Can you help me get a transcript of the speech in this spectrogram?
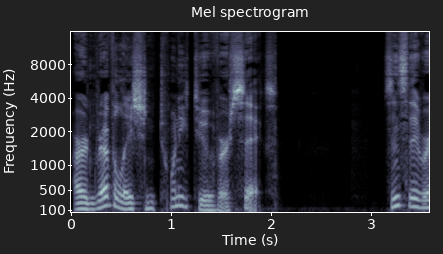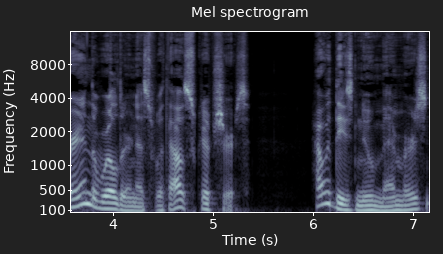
are in Revelation 22, verse 6. Since they were in the wilderness without scriptures, how would these new members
